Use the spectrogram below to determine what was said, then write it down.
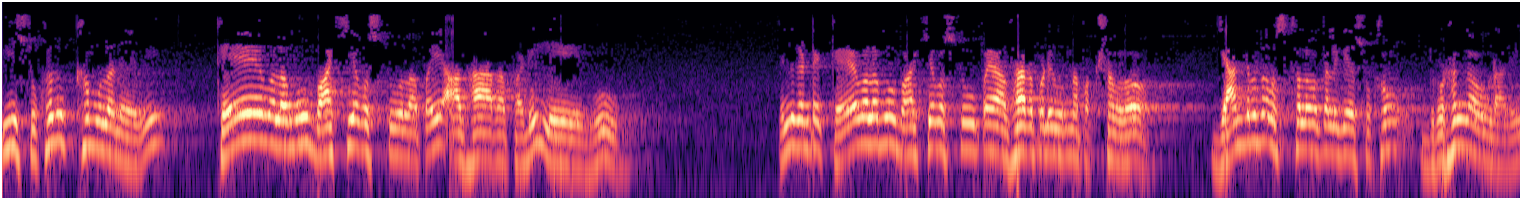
ఈ సుఖ దుఃఖములనేవి కేవలము బాహ్య వస్తువులపై ఆధారపడి లేవు. ఎందుకంటే కేవలము బాహ్య వస్తువుపై ఆధారపడి ఉన్న పక్షంలో జాగ్రత్త అవస్థలో కలిగే సుఖం దృఢంగా ఉండాలి.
